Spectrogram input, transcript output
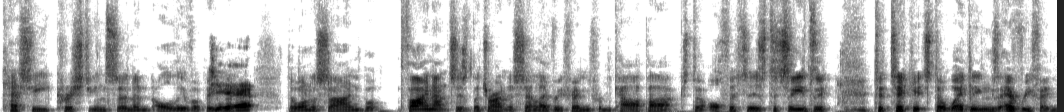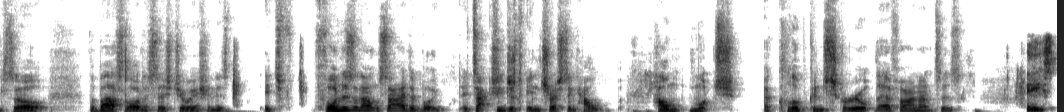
Kessie, Christensen, and all the other people Yeah, they want to sign. But finances, they're trying to sell everything from car parks to offices to season to tickets to weddings, everything. So the Barcelona situation is it's fun as an outsider, but it's actually just interesting how how much a club can screw up their finances. it's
